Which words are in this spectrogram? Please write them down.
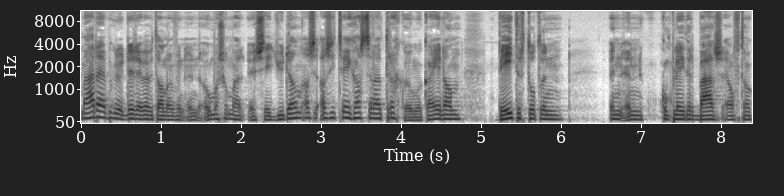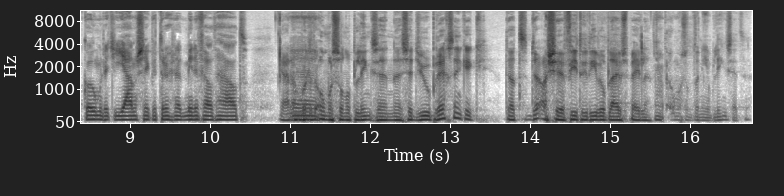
Maar dan heb ik, dit, we hebben het dan over een, een Omerson, maar uh, Seju dan, als, als die twee gasten nou terugkomen, kan je dan beter tot een, een, een completer basiselftal komen, dat je Janusek weer terug naar het middenveld haalt? Ja, dan wordt het Eh. Omerson op links en uh, Sergio op rechts, denk ik. Dat de, als je 4-3-3 wil blijven spelen. Ja. Stond er niet op links zetten.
